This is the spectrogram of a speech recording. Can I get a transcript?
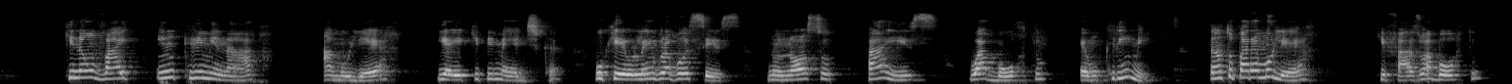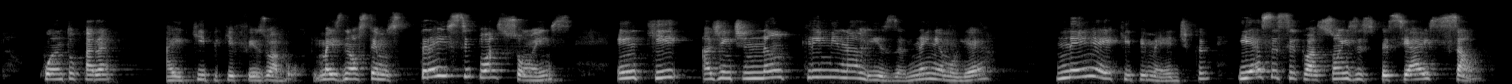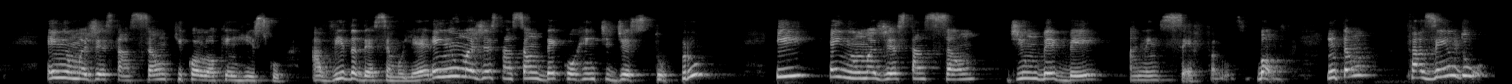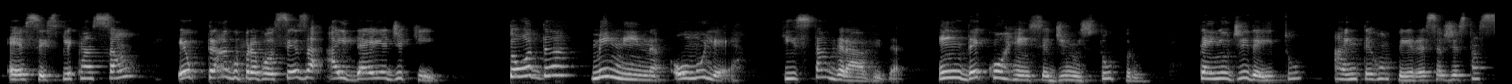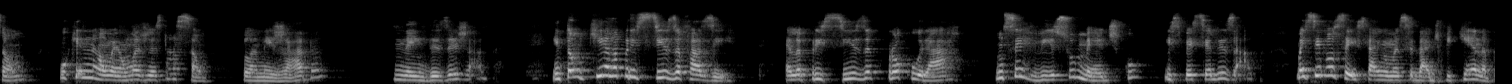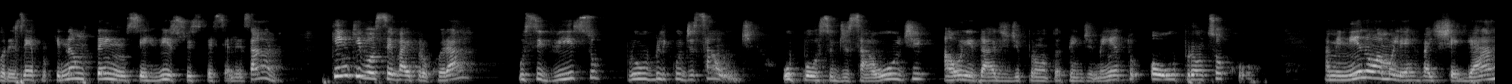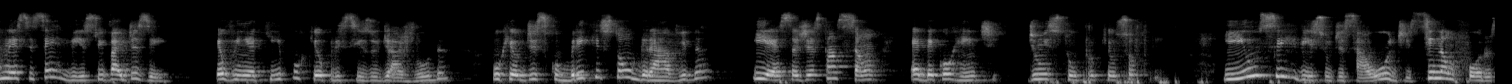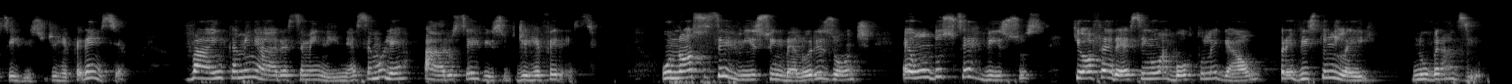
que não vai incriminar a mulher e a equipe médica? Porque eu lembro a vocês, no nosso país, o aborto é um crime, tanto para a mulher que faz o aborto, quanto para a equipe que fez o aborto. Mas nós temos três situações em que a gente não criminaliza nem a mulher, nem a equipe médica, e essas situações especiais são em uma gestação que coloca em risco a vida dessa mulher em uma gestação decorrente de estupro e em uma gestação de um bebê anencéfalo. Bom, então, fazendo essa explicação, eu trago para vocês a, a ideia de que toda menina ou mulher que está grávida em decorrência de um estupro tem o direito a interromper essa gestação, porque não é uma gestação planejada nem desejada. Então, o que ela precisa fazer? Ela precisa procurar um serviço médico especializado. Mas se você está em uma cidade pequena, por exemplo, que não tem um serviço especializado, quem que você vai procurar? O serviço público de saúde, o posto de saúde, a unidade de pronto atendimento ou o pronto socorro. A menina ou a mulher vai chegar nesse serviço e vai dizer: "Eu vim aqui porque eu preciso de ajuda, porque eu descobri que estou grávida e essa gestação é decorrente de um estupro que eu sofri". E o serviço de saúde, se não for o serviço de referência, vai encaminhar essa menina e essa mulher para o serviço de referência. O nosso serviço em Belo Horizonte é um dos serviços que oferecem o aborto legal previsto em lei no Brasil.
